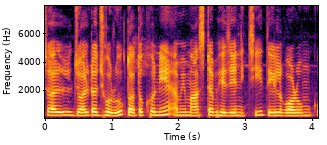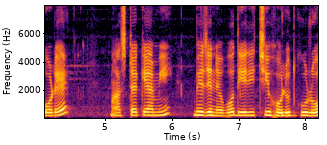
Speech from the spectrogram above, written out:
চাল, জলটা ঝরুক, ততক্ষণে আমি মাছটা ভেজে নিচ্ছি, তেল গরম করে মাছটাকে আমি ভেজে নেব। দিয়ে দিচ্ছি হলুদ গুঁড়ো।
